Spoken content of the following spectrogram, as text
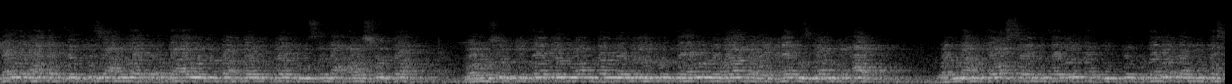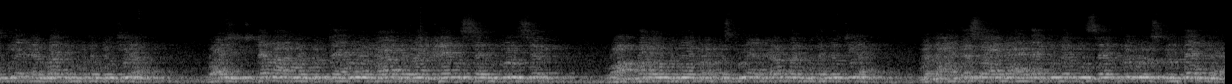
كان الهدف تنفيذ عمليات إدعائية ضد أفراد القوات المسلحة والشرطة ووجود كتابهم وانضم إليه المتهمين الرابع الخامس بحال وأنه توصل بطريقة بطريقة لتسبيح الأموال المتفجرة. واجتمع من المتهمين الرابع والخامس سنتين سر وأخبرهم بموضوع تصنيع العقبة المتفجرة. وتحدثوا عن الأهداف التي سيتم استهدافها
